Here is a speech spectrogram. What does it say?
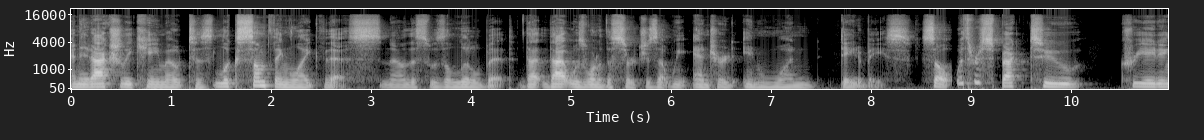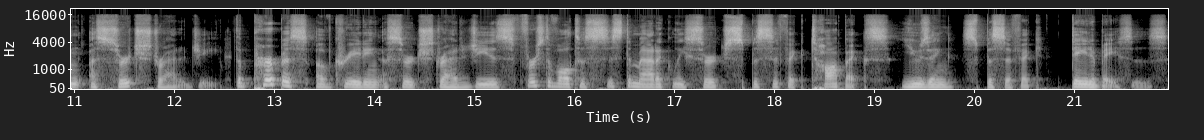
and it actually came out to look something like this. Now this was a little bit, that, that was one of the searches that we entered in one database. So with respect to creating a search strategy. The purpose of creating a search strategy is first of all to systematically search specific topics using specific databases.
